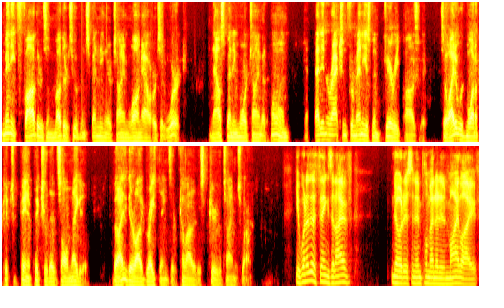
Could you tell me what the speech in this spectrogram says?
Many fathers and mothers who have been spending their time long hours at work now spending more time at home. That interaction for many has been very positive. So I wouldn't want to picture, paint a picture that it's all negative, but I think there are a lot of great things that have come out of this period of time as well. Yeah, one of the things that I've noticed and implemented in my life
